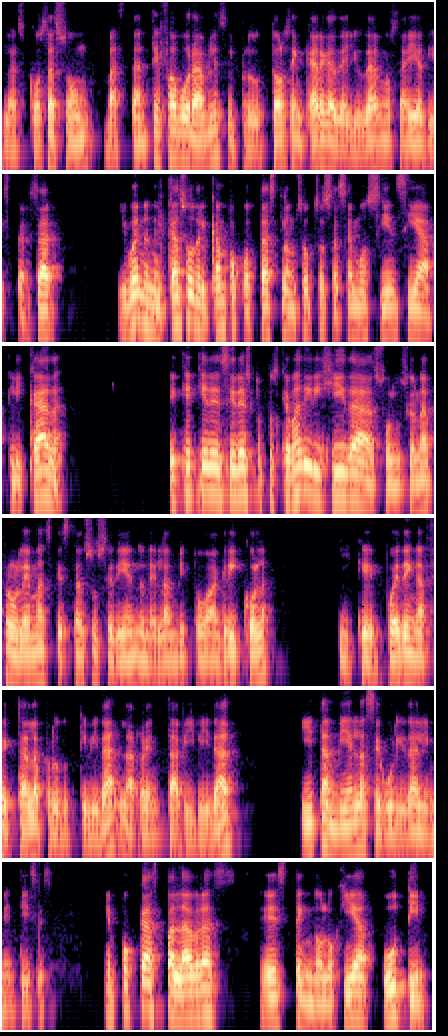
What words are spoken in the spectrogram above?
las cosas son bastante favorables. El productor se encarga de ayudarnos ahí a dispersar. Y bueno, en el caso del campo Cotastla, nosotros hacemos ciencia aplicada. ¿Qué quiere decir esto? Pues que va dirigida a solucionar problemas que están sucediendo en el ámbito agrícola y que pueden afectar la productividad, la rentabilidad y también la seguridad alimenticia. En pocas palabras, es tecnología útil.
